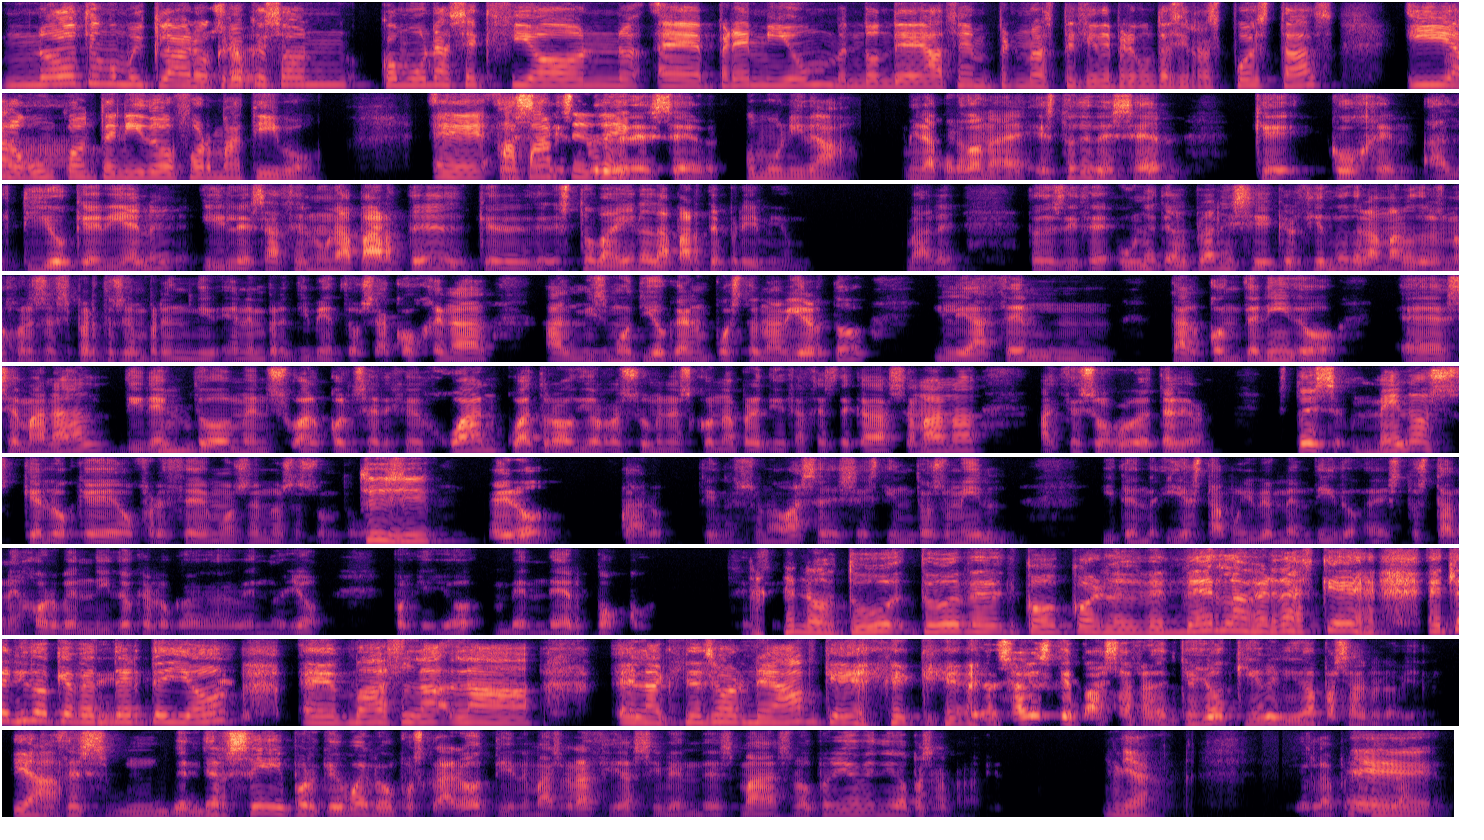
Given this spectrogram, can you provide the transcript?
no lo tengo muy no claro, creo que son como una sección eh, premium en donde hacen una especie de preguntas y respuestas y algún Ah, contenido formativo, eh, pues aparte esto debe de de ser comunidad. Mira, perdona, ¿eh? Esto debe ser que cogen al tío que viene y les hacen una parte, que esto va a ir a la parte premium, ¿vale? Entonces dice, únete al plan y sigue creciendo de la mano de los mejores expertos en, emprendi- en emprendimiento. O sea, cogen al, al mismo tío que han puesto en abierto y le hacen tal contenido eh, semanal, directo mensual con Sergio y Juan, cuatro audio resúmenes con aprendizajes de cada semana, acceso al grupo de Telegram. Esto es menos que lo que ofrecemos en los asuntos Sí, sí. Pero, claro, tienes una base de 600.000 y, y está muy bien vendido. ¿eh? Esto está mejor vendido que lo que vendo yo, porque yo vender poco. Sí, sí. No, tú, tú con, con el vender, la verdad es que he tenido que venderte yo eh, más la, la- el acceso a NEAP que, que- Pero ¿sabes qué pasa, Fran? Que yo aquí he venido a pasármelo bien. Entonces, mm, vender sí, porque bueno, pues claro, tiene más gracia si vendes más, ¿no? Pero yo he venido a pasármelo bien. Ya. Es la prioridad. Eh,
